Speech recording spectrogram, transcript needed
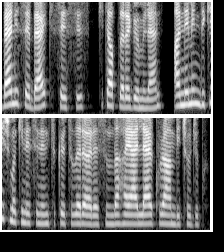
Ben ise Berk, sessiz, kitaplara gömülen, annemin dikiş makinesinin tıkırtıları arasında hayaller kuran bir çocuk.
